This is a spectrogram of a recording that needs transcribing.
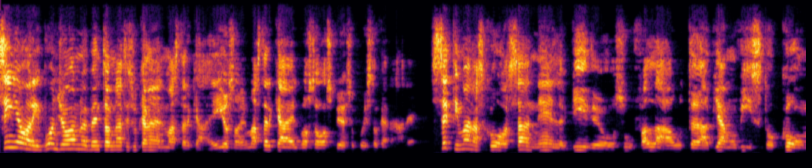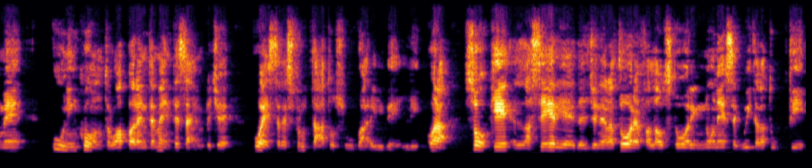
Signori, buongiorno e bentornati sul canale del Master K. Io sono il Master K, il vostro ospite su questo canale. Settimana scorsa nel video su Fallout abbiamo visto come un incontro apparentemente semplice può essere sfruttato su vari livelli. Ora, so che la serie del generatore a Fallout Story non è seguita da tutti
